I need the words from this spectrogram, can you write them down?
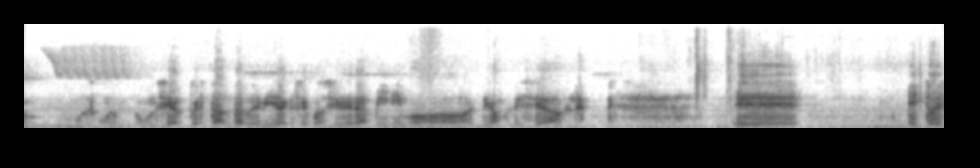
un, cierto estándar de vida que se considera mínimo, digamos, deseable. Eh, esto es,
